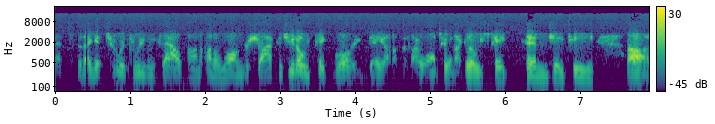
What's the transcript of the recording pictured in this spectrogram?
bets that I get two or three weeks out on, on a longer shot, because you know we take Rory day of if I want to, and I could always take him, JT, uh,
